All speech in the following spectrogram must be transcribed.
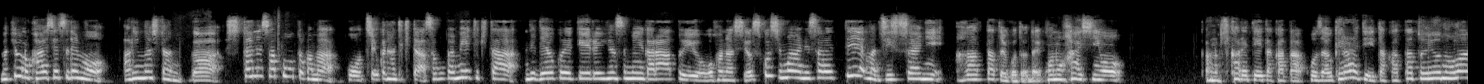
まあ、今日の解説でもありましたが、下値サポートがまあ、こう強くなってきた、そこが見えてきた、で、出遅れている円安銘柄というお話を少し前にされて、まあ、実際に上がったということで、この配信をあの、聞かれていた方、講座を受けられていた方というのは、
